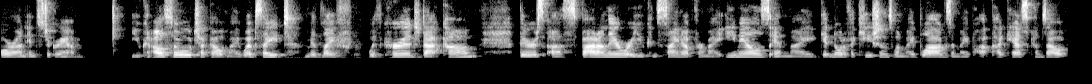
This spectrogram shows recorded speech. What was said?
or on Instagram. You can also check out my website, midlifewithcourage.com. There's a spot on there where you can sign up for my emails and my get notifications when my blogs and my podcast comes out.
